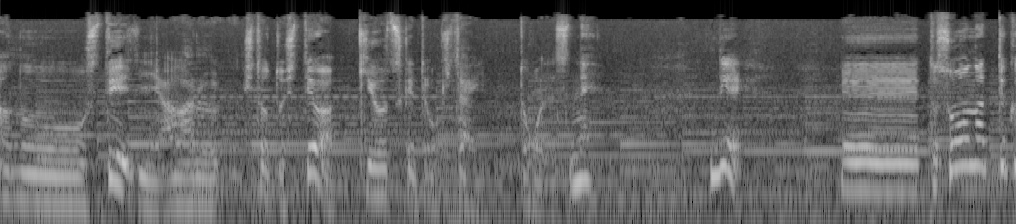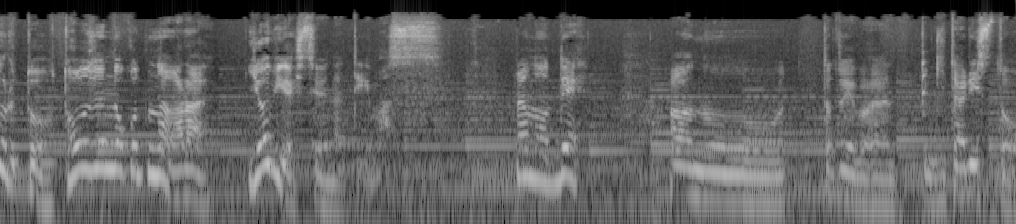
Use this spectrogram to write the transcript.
あのステージに上がる人としては気をつけておきたいとこですね。でえーっとそうなってくると当然のことながら予備が必要になってきます。なのであの例えばギタリスト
